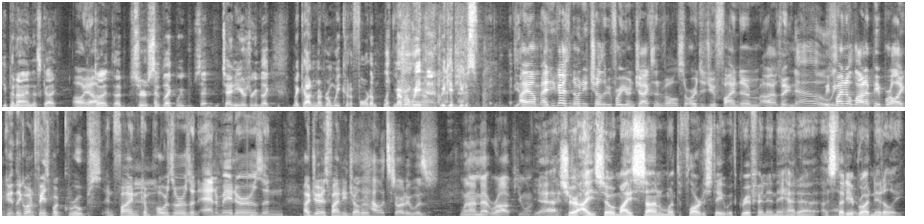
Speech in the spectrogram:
Keep an eye on this guy. Oh, yeah. So, uh, seriously, like we said, in ten years we're gonna be like, my God, remember when we could afford him? Like, remember we we could he was. I um, had you guys known each other before you were in Jacksonville, so, or did you find him? Uh, we, No, we, we- find a lot of people are like they go on Facebook groups and find composers and animators. And how did you guys find each other? How it started was when I met Rob. You want? Yeah, sure. I so my son went to Florida State with Griffin, and they had a, a study okay. abroad in Italy.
